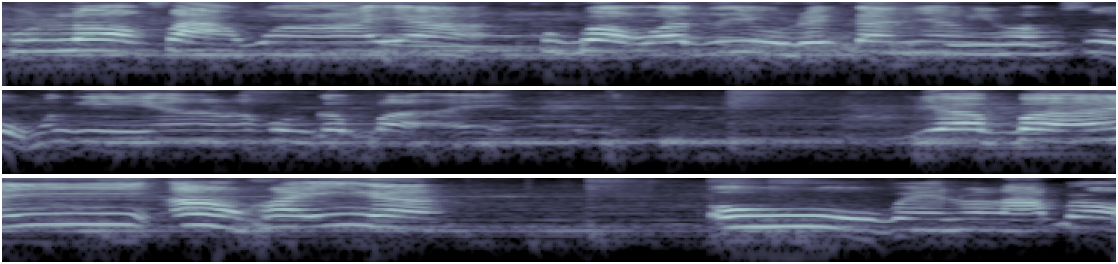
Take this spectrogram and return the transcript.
คุณหลอกสาววายอะ คุณบอกว่าจะอยู่ด้วยกันอย่างมีความสุขเมื่อกี้อะแล้วคุณก็ไป อย่าไป อ้าวใครอีกอะ โอ้แฟนมารับหรอ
